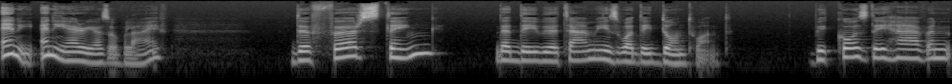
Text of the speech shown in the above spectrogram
any any areas of life? The first thing that they will tell me is what they don't want because they have an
